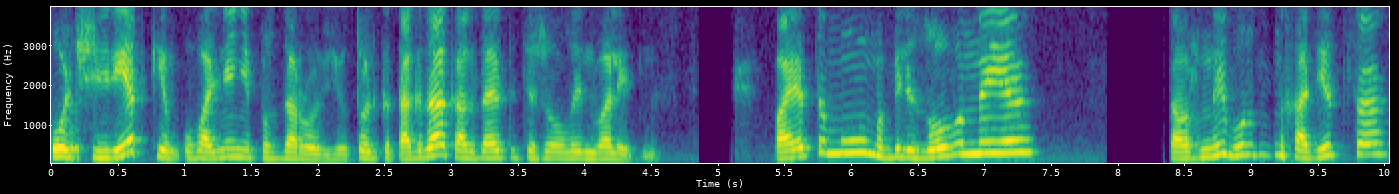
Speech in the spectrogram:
очень редким увольнение по здоровью, только тогда, когда это тяжелая инвалидность. Поэтому мобилизованные должны будут находиться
